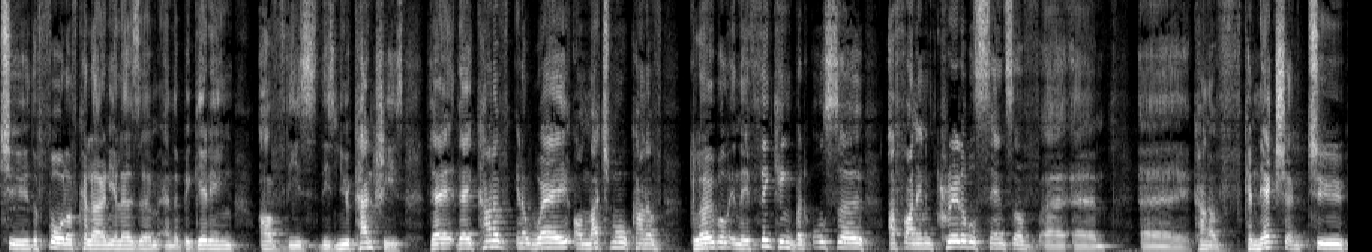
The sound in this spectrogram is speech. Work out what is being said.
to the fall of colonialism and the beginning of these, these new countries. They, they kind of, in a way, are much more kind of global in their thinking, but also I find an incredible sense of uh, um, uh, kind of connection to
